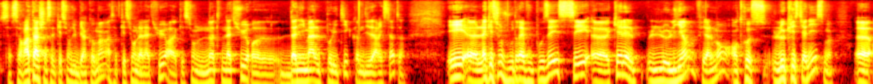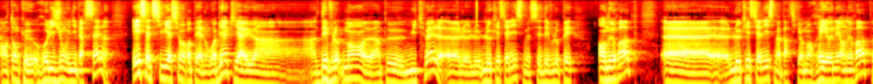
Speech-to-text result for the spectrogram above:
ça se rattache à cette question du bien commun, à cette question de la nature, à la question de notre nature euh, d'animal politique, comme disait Aristote. Et euh, la question que je voudrais vous poser, c'est quel est le lien finalement entre le christianisme en tant que religion universelle et cette civilisation européenne? On voit bien qu'il y a eu un, développement un peu mutuel. le christianisme s'est développé en Europe. Euh, le christianisme a particulièrement rayonné en Europe.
